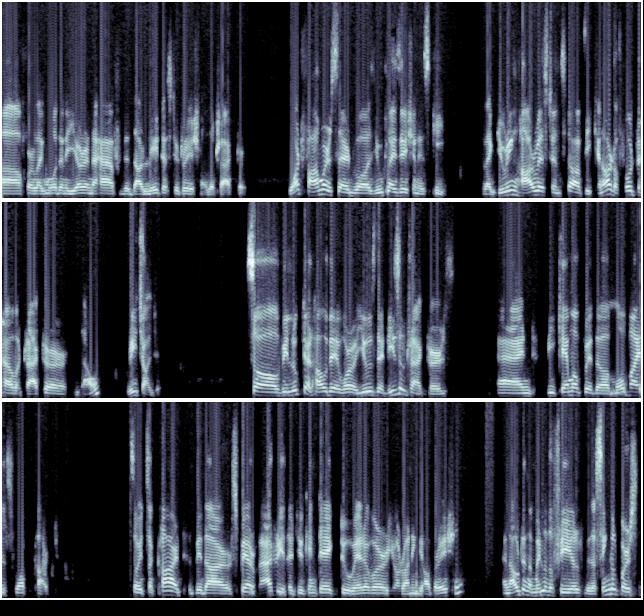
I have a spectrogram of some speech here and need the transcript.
uh, for like more than a year and a half with our latest iteration of the tractor. What farmers said was utilization is key. Like during harvest and stuff, we cannot afford to have a tractor down, recharge it. So we looked at how they were use their diesel tractors, and we came up with a mobile swap cart. So it's a cart with our spare battery that you can take to wherever you're running the operation. And out in the middle of the field with a single person,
